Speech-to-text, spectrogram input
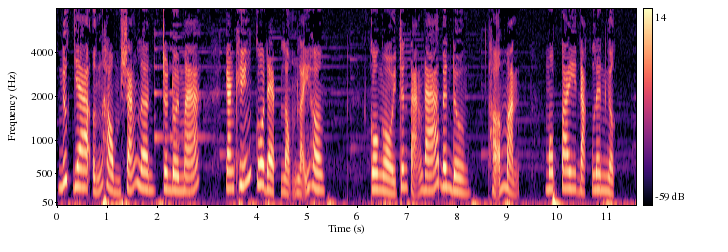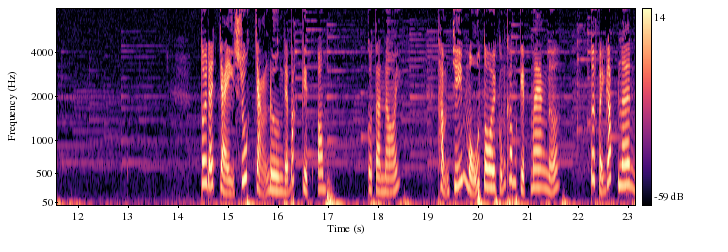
Nước da ửng hồng sáng lên trên đôi má, càng khiến cô đẹp lộng lẫy hơn. Cô ngồi trên tảng đá bên đường, thở mạnh, một tay đặt lên ngực. Tôi đã chạy suốt chặng đường để bắt kịp ông. Cô ta nói, thậm chí mũ tôi cũng không kịp mang nữa. Tôi phải gấp lên,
